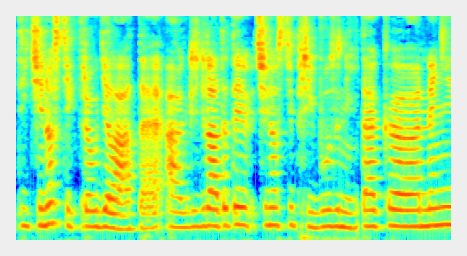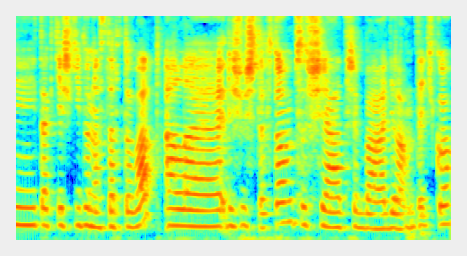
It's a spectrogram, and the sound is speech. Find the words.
té činnosti, kterou děláte a když děláte ty činnosti příbuzný, tak není tak těžký to nastartovat, ale když už jste v tom, což já třeba dělám teďko,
